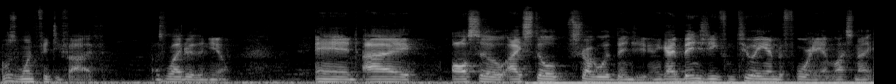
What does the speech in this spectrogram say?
I was 155. I was lighter than you and I also I still struggle with binge eating. Like I binge eat from 2 a.m. to 4 a.m. last night,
